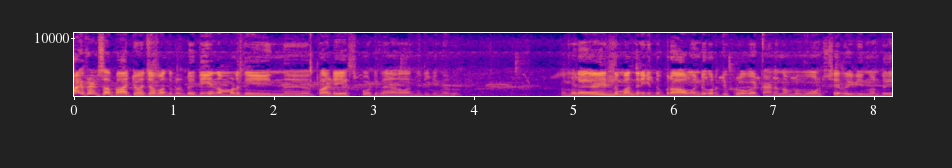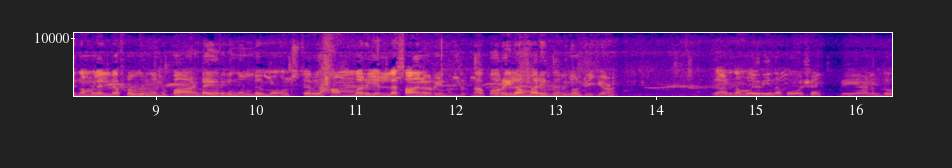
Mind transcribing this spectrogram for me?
ഹായ് ഫ്രണ്ട്സ് അപ്പോൾ ആറ്റം വെച്ചാൽ വന്നിട്ടുണ്ട്. ഇതേ നമ്മളിത് ഇന്ന് പഴയ സ്പോട്ടിൽ തന്നെയാണ് വന്നിരിക്കുന്നത്. നമ്മൾ ഇന്നും വന്നിരിക്കുന്നത് ബ്രാവോന്റെ കുറച്ച് ഫ്രോഗായിട്ടാണ് നമ്മൾ മോൺസ്റ്റർ എറിയുന്നുണ്ട്. നമ്മളെല്ലാ ഫ്രോഗ് എറിയുന്നുണ്ട് പാണ്ട എറിയുന്നുണ്ട്. മോൺസ്റ്റർ ഹമ്മർ എല്ലാ സാധനവും എറിയുന്നുണ്ട്. ആ പുറയിൽ അമ്മർ ഇന്ന് എറിഞ്ഞുകൊണ്ടിരിക്കുകയാണ് ഇതാണ് നമ്മൾ എറിയുന്ന പോഷൻ ഇത് അനന്തു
